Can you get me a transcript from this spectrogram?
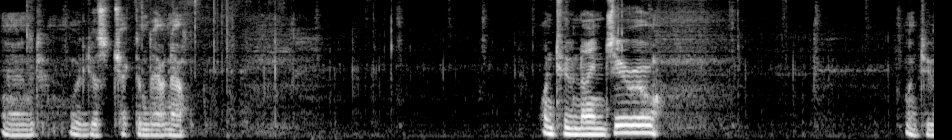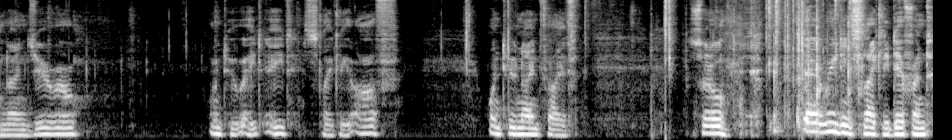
and we'll just check them down now. 1290 1290 1288 slightly off. 1295 so they're reading slightly different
